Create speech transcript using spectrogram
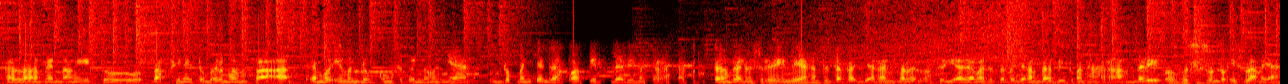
kalau memang itu vaksin itu bermanfaat, MUI mendukung sepenuhnya untuk mencegah COVID dari masyarakat. Dalam keadaan seperti ini ya kan tetap aja kan kalau segi agama tetap aja kan babi itu kan haram. Dari oh, khusus untuk Islam ya,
